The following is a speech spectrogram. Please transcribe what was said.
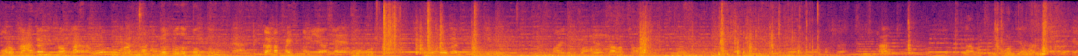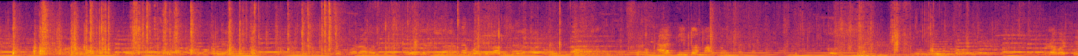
বড় গানা भूल गया मुझे तीन टन मारता हूँ रबर से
